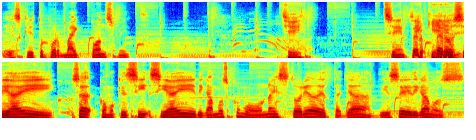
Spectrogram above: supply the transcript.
escrito por Mike Pondsmith. Sí. Sí, pero, sí pero sí hay, o sea, como que sí, sí hay, digamos, como una historia detallada. Dice, digamos,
